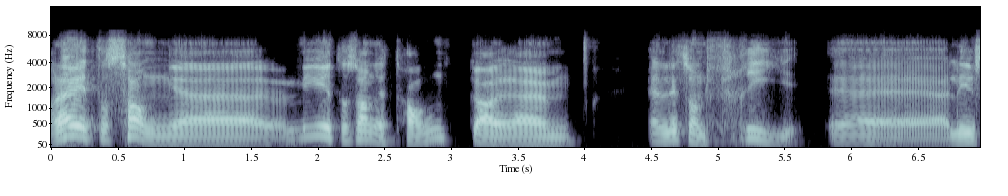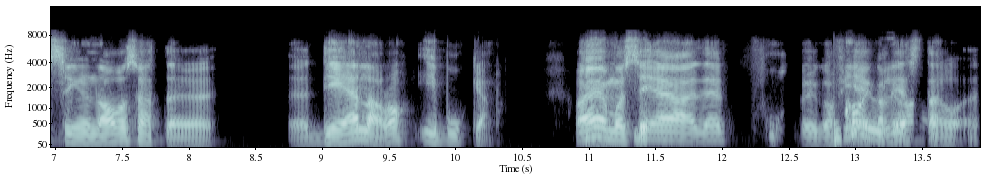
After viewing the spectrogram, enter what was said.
Og det er interessant, uh, mye interessante tanker. Uh, en litt sånn fri eh, Liv Signe Navarsete deler da, i boken. Og jeg må si, det få jeg har lest der.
